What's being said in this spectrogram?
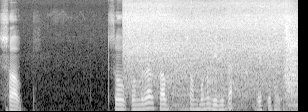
সব। সো বন্ধুরা, সব সম্পূর্ণ ভিডিওটা দেখতে থাকবে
